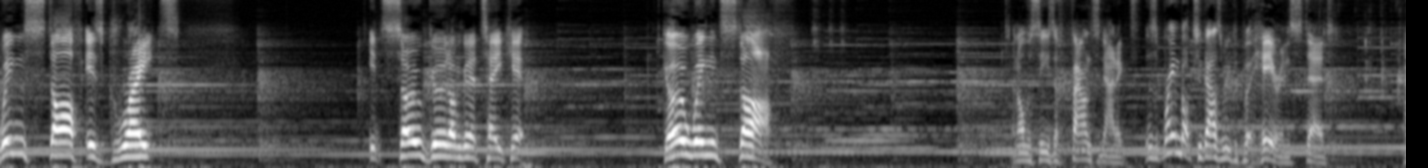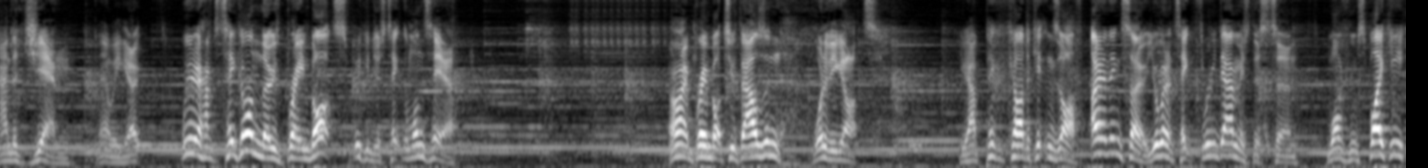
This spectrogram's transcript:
Winged Staff is great. It's so good, I'm going to take it. Go Winged Staff. And obviously he's a fountain addict. There's a Brainbot 2000 we could put here instead. And a gem. There we go. We don't have to take on those Brainbots. We can just take the ones here. Alright, Brainbot 2000. What have you got? You have pick a card to kick things off. I don't think so. You're going to take three damage this turn. One from Spiky,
